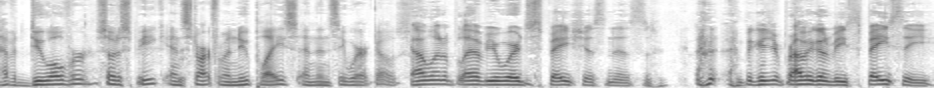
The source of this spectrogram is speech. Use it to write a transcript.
have a do over, so to speak, and start from a new place and then see where it goes? I want to play up your word spaciousness because you're probably going to be spacey.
